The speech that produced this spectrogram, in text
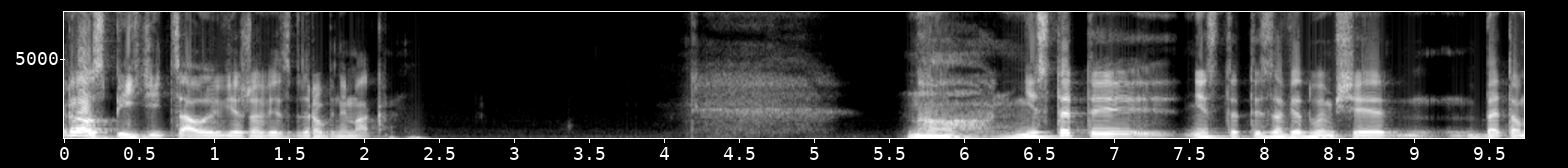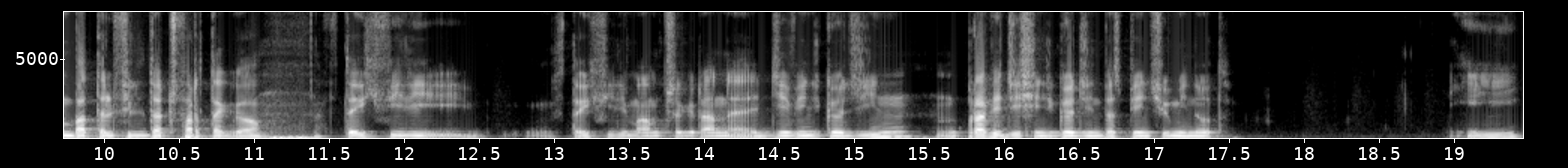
rozpiździć cały wieżowiec w drobny mak. No, niestety, niestety zawiodłem się betą Battlefielda 4. Tej chwili, w tej chwili mam przegrane 9 godzin, prawie 10 godzin bez 5 minut. I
